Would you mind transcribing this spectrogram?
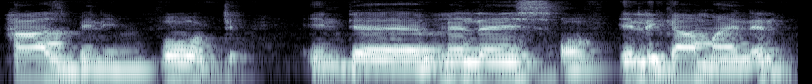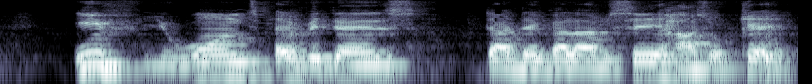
has been involved in the menace of illegal mining? If you want evidence that the Galamsey has occurred,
